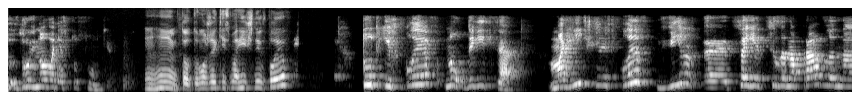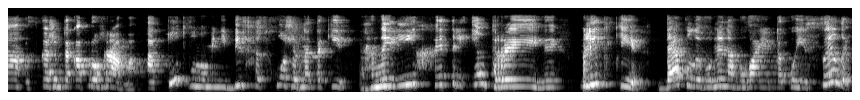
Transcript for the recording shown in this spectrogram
зруйновані стосунки. Угу. Тобто, може, якийсь магічний вплив? Тут і вплив, ну дивіться, магічний вплив, він е, це є ціленаправлена, скажімо, така програма. А тут воно мені більше схоже на такі гнилі, хитрі інтриги, плітки, деколи вони набувають такої сили,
